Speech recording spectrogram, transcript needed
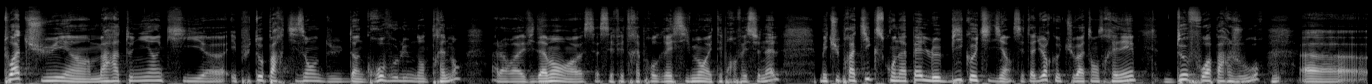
Euh, toi, tu es un marathonien qui euh, est plutôt partisan d'un gros volume d'entraînement. Alors évidemment, euh, ça s'est fait très progressivement et tu es professionnel, mais tu pratiques ce qu'on appelle le bi-quotidien, c'est-à-dire que tu vas t'entraîner deux fois par jour. Mmh. Euh,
